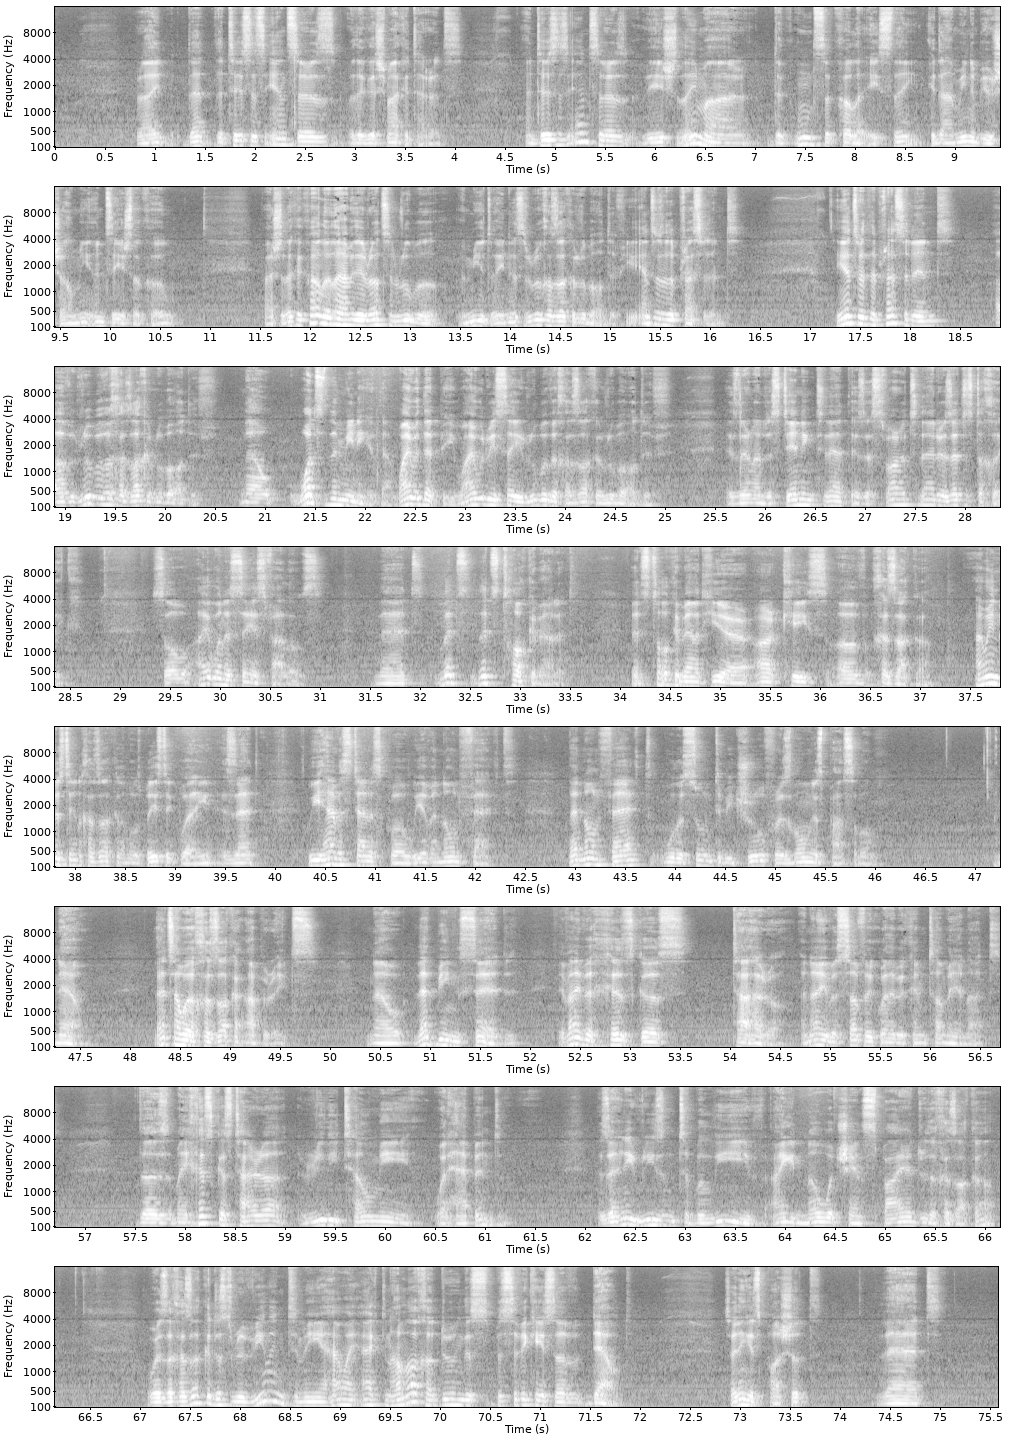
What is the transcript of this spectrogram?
Right? That the Tesis answers with a geshmak teretz. And Tesis answers v'yishleimar dek unsa kala esle kedamina b'yushalmi unsa yish lakol. Vashalaka kala lehavi de rotzen rubel v'miyut ines rubel chazaka rubel odif. He answers the precedent. He answers the precedent of rubel v'chazaka rubel odif. Now, what's the meaning of that? Why would that be? Why would we say Ruba v'chazaka Ruba adif? Is there an understanding to that? There's a svara to that, or is that just a chayk? So I want to say as follows: that let's let's talk about it. Let's talk about here our case of chazaka. How we understand chazaka the most basic way is that we have a status quo, we have a known fact. That known fact will assume to be true for as long as possible. Now, that's how a chazaka operates. Now, that being said, if I have a chizkas tahara, and I have a suffix whether I become tamei or not, does my chizkas tahara really tell me what happened? Is there any reason to believe I know what transpired through the chazaka? Or is the chazaka just revealing to me how I act in halacha during this specific case of doubt? So I think it's pashut that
